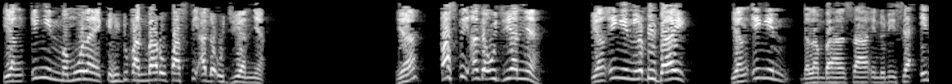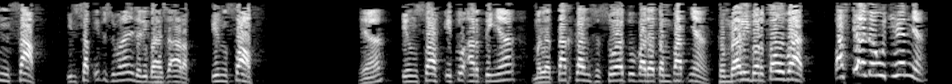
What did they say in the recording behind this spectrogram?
yang ingin memulai kehidupan baru pasti ada ujiannya. Ya, pasti ada ujiannya. Yang ingin lebih baik, yang ingin dalam bahasa Indonesia insaf. Insaf itu sebenarnya dari bahasa Arab, insaf Ya, insaf itu artinya meletakkan sesuatu pada tempatnya, kembali bertaubat. Pasti ada ujiannya.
